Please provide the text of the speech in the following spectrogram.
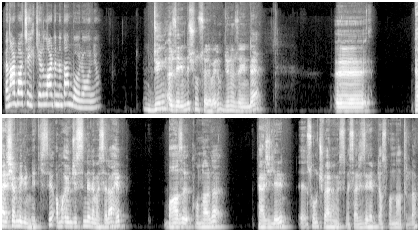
Fenerbahçe ilk yarılarda neden böyle oynuyor? Dün özelinde şunu söyleyelim. Dün özelinde eee Perşembe günün etkisi ama öncesinde de mesela hep bazı konularda tercihlerin e, sonuç vermemesi. Mesela Rize deplasmanını hatırla.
